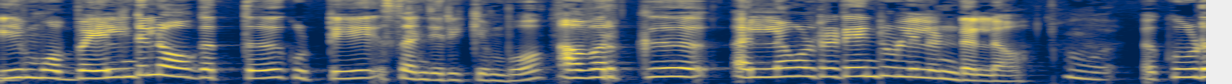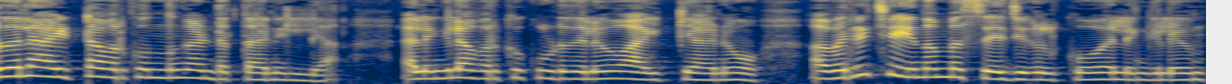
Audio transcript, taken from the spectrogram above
ഈ മൊബൈലിന്റെ ലോകത്ത് കുട്ടി സഞ്ചരിക്കുമ്പോൾ അവർക്ക് എല്ലാം ഓൾറെഡി അതിന്റെ ഉള്ളിലുണ്ടല്ലോ. കൂടുതലായിട്ട് അവർക്കൊന്നും കണ്ടെത്താനില്ല. അല്ലെങ്കിൽ അവർക്ക് കൂടുതൽ വായിക്കാനോ അവർ ചെയ്യുന്ന മെസ്സേജുകൾക്കോ അല്ലെങ്കിൽ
